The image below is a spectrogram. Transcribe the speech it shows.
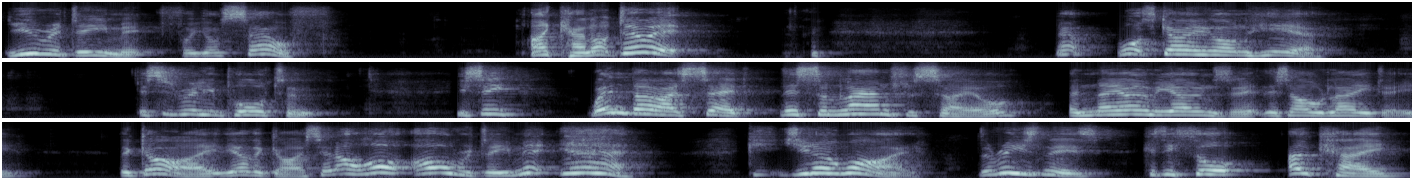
You redeem it for yourself. I cannot do it. now, what's going on here? This is really important. You see, when Boaz said, There's some land for sale, and Naomi owns it, this old lady. The guy, the other guy said, Oh, I'll, I'll redeem it. Yeah. Do you know why? The reason is because he thought, okay,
